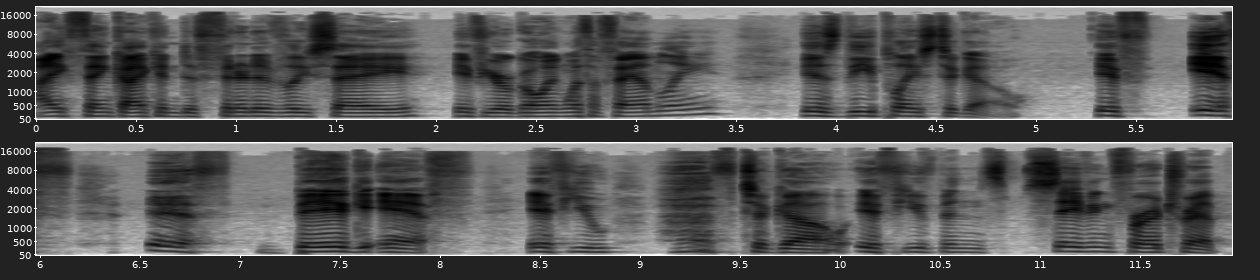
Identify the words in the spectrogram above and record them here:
I think I can definitively say, if you're going with a family, is the place to go. If, if, if, big if, if you have to go, if you've been saving for a trip,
